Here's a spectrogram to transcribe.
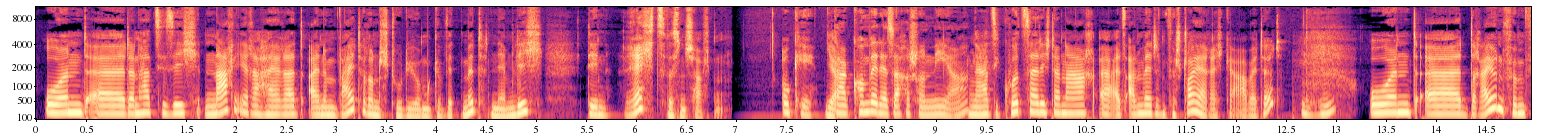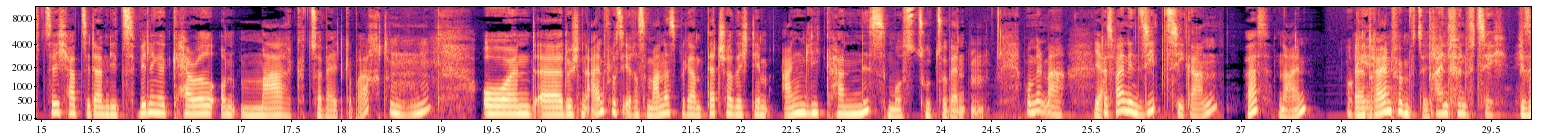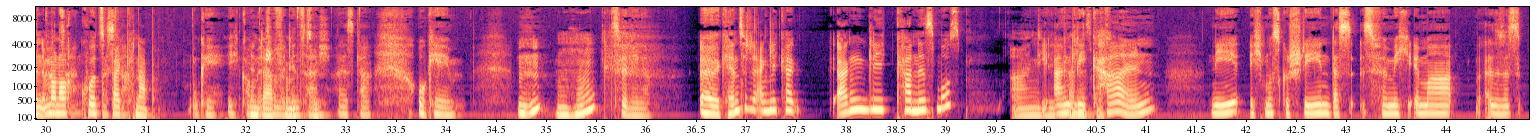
Und äh, dann hat sie sich nach ihrer Heirat einem weiteren Studium gewidmet, nämlich den Rechtswissenschaften. Okay, Ja. da kommen wir der Sache schon näher. Da hat sie kurzzeitig danach äh, als Anwältin für Steuerrecht gearbeitet. Und äh, 53 hat sie dann die Zwillinge Carol und Mark zur Welt gebracht. Und äh, durch den Einfluss ihres Mannes begann Thatcher sich dem Anglikanismus zuzuwenden. Moment mal, Ja. das war in den 70ern. Was? Nein? Okay. Äh, 53. 53. Ich Wir sind immer noch sagen, kurz alles bei klar. knapp. Okay, ich komme jetzt schon mit den 50. Zahlen. Alles klar. Okay. Mhm. Zwillinge. Äh, kennst du den Anglika Anglikanismus? Die Anglikanismus. Anglikalen, nee, ich muss gestehen, das ist für mich immer, also das,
